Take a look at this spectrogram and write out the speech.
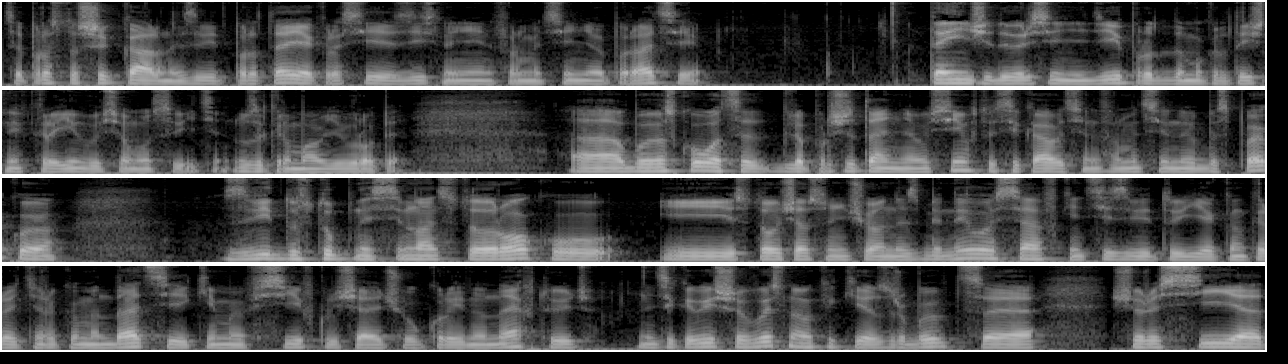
Це просто шикарний звіт про те, як Росія здійснює інформаційні операції та інші диверсійні дії проти демократичних країн в усьому світі, ну, зокрема в Європі. Обов'язково це для прочитання усім, хто цікавиться інформаційною безпекою. Звіт доступний з 2017 року, і з того часу нічого не змінилося. В кінці звіту є конкретні рекомендації, якими всі, включаючи Україну, нехтують. Найцікавіший висновок, який я зробив, це що Росія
